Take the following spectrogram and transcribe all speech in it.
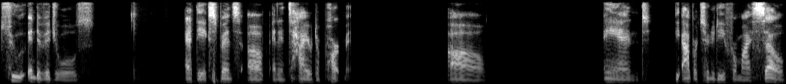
two individuals at the expense of an entire department. Um, and the opportunity for myself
